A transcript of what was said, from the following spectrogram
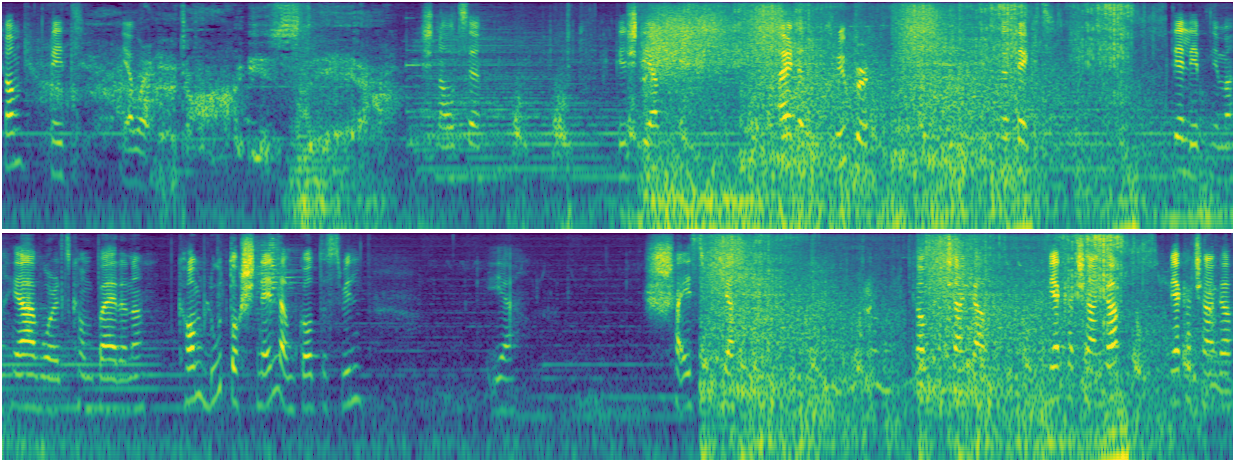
Komm, mit. Jawohl. Schnauze. Gesterbt. Alter, du Krüppel. Perfekt. Der lebt nicht mehr. Jawohl, jetzt kommen beide, ne? Komm, loot doch schneller, um Gottes Willen. Ja. Scheiß Viecher. Komm, Kachanga. Mehr Kachanga. Mehr Kachanga.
